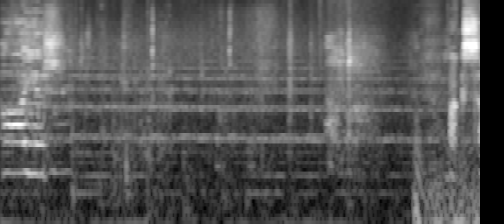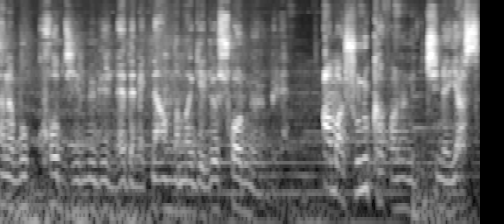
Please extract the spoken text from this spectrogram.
Hayır. Bak sana bu kod 21 ne demek, ne anlama geliyor sormuyorum bile. Ama şunu kafanın içine yaz.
